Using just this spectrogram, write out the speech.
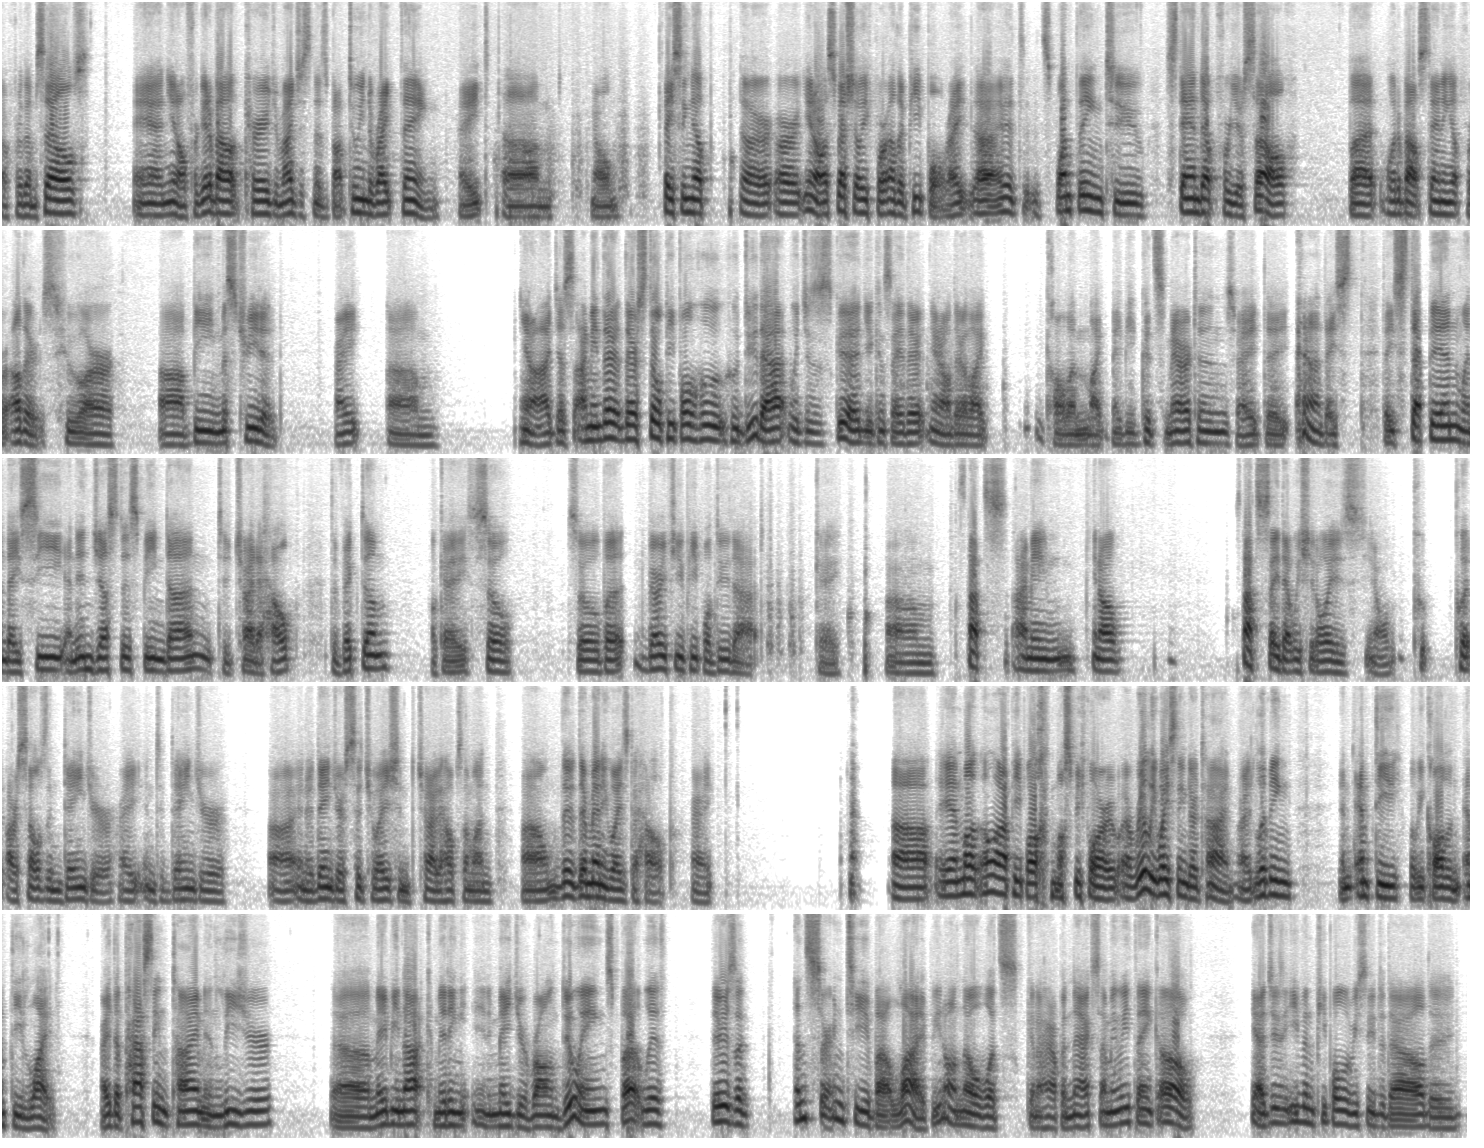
uh, for themselves, and you know, forget about courage and righteousness, about doing the right thing, right? Um, you know, facing up or, or you know especially for other people right? Uh, it's, it's one thing to stand up for yourself but what about standing up for others who are uh, being mistreated right? Um, you know i just i mean there there's still people who who do that which is good. You can say they're you know they're like call them like maybe good samaritans right? They they they step in when they see an injustice being done to try to help the victim okay? So so but very few people do that okay um it's not i mean you know it's not to say that we should always you know put put ourselves in danger right into danger uh, in a dangerous situation to try to help someone um, there, there are many ways to help right uh, and a lot of people, most people are, are, really wasting their time, right? Living an empty, what we call an empty life, right? The passing time in leisure, uh, maybe not committing any major wrongdoings, but with there's a uncertainty about life. We don't know what's going to happen next. I mean, we think, oh, yeah, just even people who receive the Tao, they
